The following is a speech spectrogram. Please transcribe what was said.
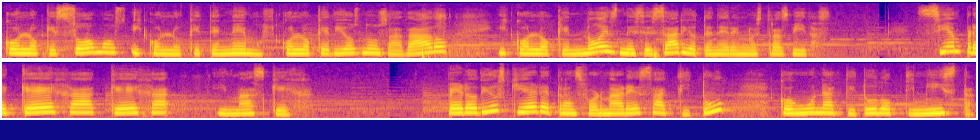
con lo que somos y con lo que tenemos, con lo que Dios nos ha dado y con lo que no es necesario tener en nuestras vidas. Siempre queja, queja y más queja. Pero Dios quiere transformar esa actitud con una actitud optimista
